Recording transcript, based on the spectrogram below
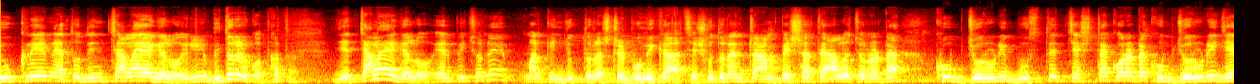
ইউক্রেন এতদিন চালায়া গেল এগুলো ভিতরের কথা। কথা। যে চালায় গেল এর পিছনে মার্কিন যুক্তরাষ্ট্রের ভূমিকা আছে। সুতরাং ট্রাম্পের সাথে আলোচনাটা খুব জরুরি বুঝতে চেষ্টা করাটা খুব জরুরি যে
